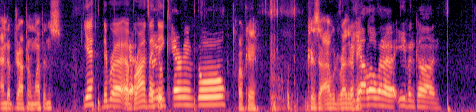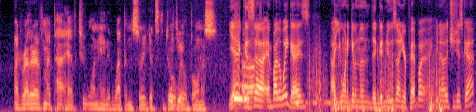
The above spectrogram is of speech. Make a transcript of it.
end up dropping weapons? Yeah, they're uh, uh, bronze, I Blue think. Carrion ghoul, Okay. Because I would rather a have, yellow, and a even con. I'd rather have my pet have two one-handed weapons so he gets the dual Did you- wheel bonus. Yeah, because uh, and by the way, guys, uh, you want to give them the good news on your pet, bu- you know that you just got.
